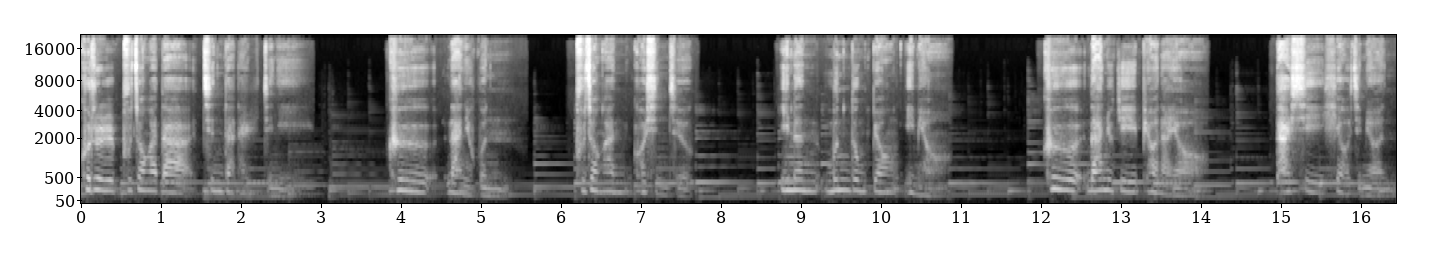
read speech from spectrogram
그를 부정하다 진단할지니 그 난육은 부정한 것인즉 이는 문둥병이며 그 난육이 변하여 다시 휘어지면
